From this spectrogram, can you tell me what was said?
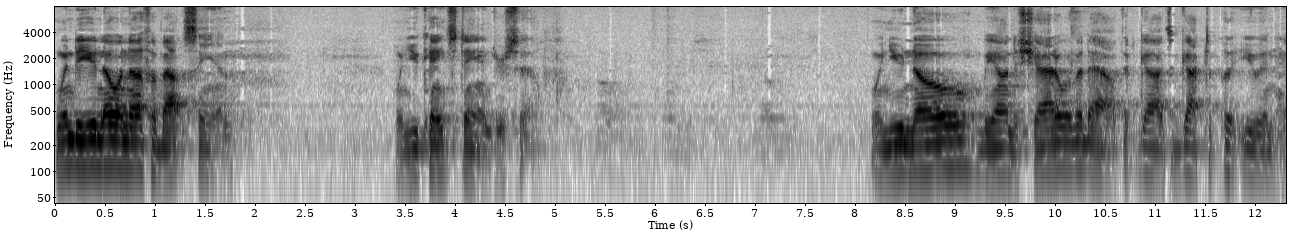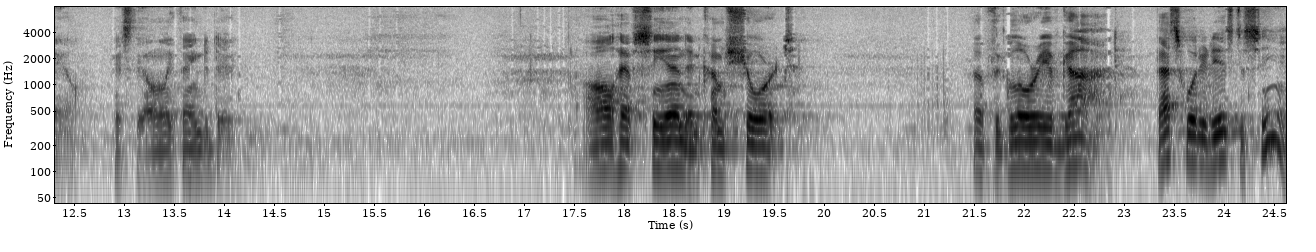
When do you know enough about sin? When you can't stand yourself. When you know beyond a shadow of a doubt that God's got to put you in hell. It's the only thing to do. All have sinned and come short of the glory of God. That's what it is to sin,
